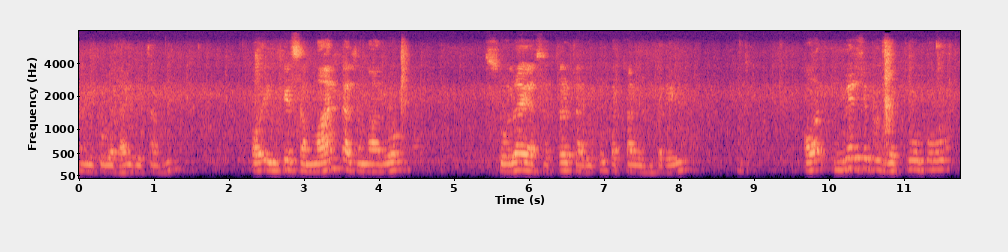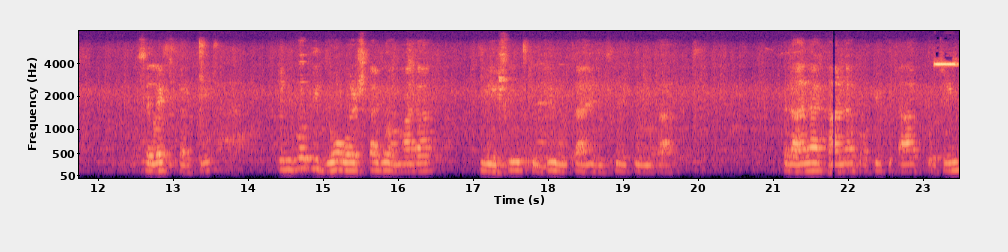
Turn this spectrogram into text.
उनको बधाई देता हूँ। और इनके सम्मान का समारोह 16 या 17 तारीख को पटना में हम करेंगे। और इनमें से कुछ बच्चों को सेलेक्ट करके इनको भी दो वर्ष का जो हमारा निःशुल्क कोचिंग होता है, जिसमें कि उनका रहना, खाना कॉपी किताब कोचिंग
